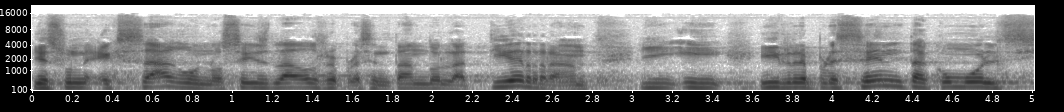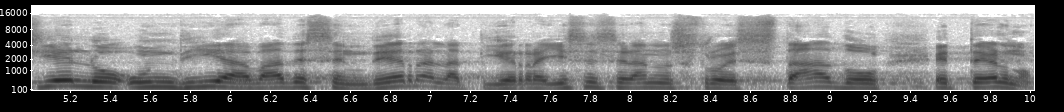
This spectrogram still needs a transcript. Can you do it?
y es un hexágono, seis lados representando la tierra, y, y representa cómo el cielo un día va a descender a la tierra, y ese será nuestro estado eterno.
